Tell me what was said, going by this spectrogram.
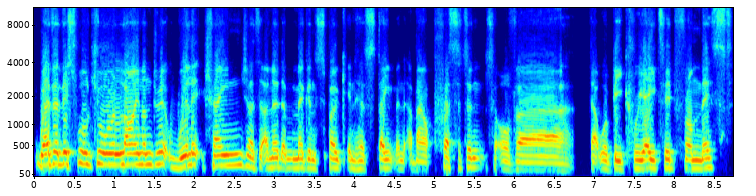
whether this will draw a line under it will it change? I, th- I know that Meghan spoke in her statement about precedent of uh, that would be created from this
